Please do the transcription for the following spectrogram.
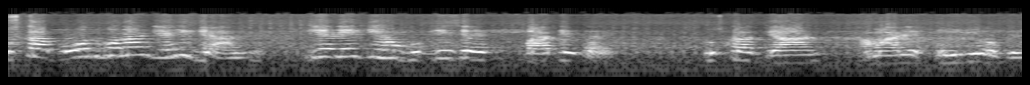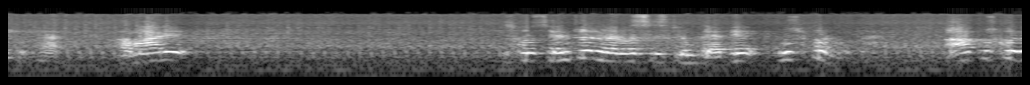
उसका बोध होना यही ज्ञान है। ये नहीं कि हम बुद्धि से बातें करें। उसका ज्ञान हमारे इंद्रियों होता है। हमारे, इसको सेंट्रल नर्वस सिस्टम कहते हैं, उस पर है। आप उसको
